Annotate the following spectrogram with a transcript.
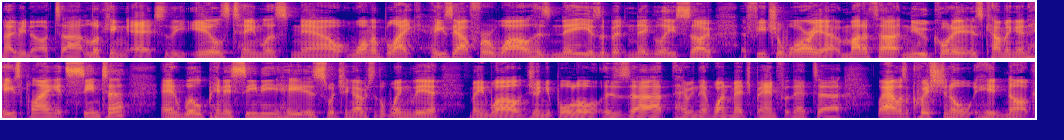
Maybe not. Uh, looking at the Eels team list now, Waqa Blake, he's out for a while. His knee is a bit niggly, so a future warrior, Marata Niukore, is coming in. He's playing at centre, and Will Penisini, he is switching over to the wing there. Meanwhile, Junior Paulo is uh, having that one match ban for that. Uh, well, it was a questionable head knock.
